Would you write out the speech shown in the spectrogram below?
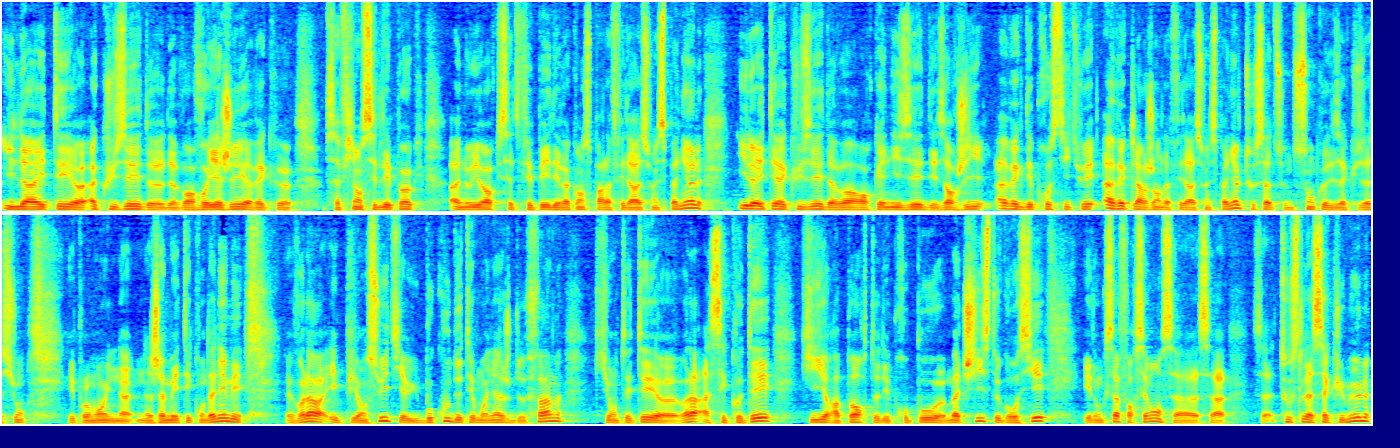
Il a été euh, accusé d'avoir voyagé avec sa fiancée de l'époque à New York, s'est fait payer des vacances par la la fédération espagnole. Il a été accusé d'avoir organisé des orgies avec des prostituées, avec l'argent de la fédération espagnole. Tout ça, ce ne sont que des accusations. Et pour le moment, il n'a jamais été condamné. Mais euh, voilà. Et puis ensuite, il y a eu beaucoup de témoignages de femmes qui ont été euh, voilà, à ses côtés, qui rapportent des propos euh, machistes, grossiers. Et donc ça, forcément, ça, ça, tout cela s'accumule.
